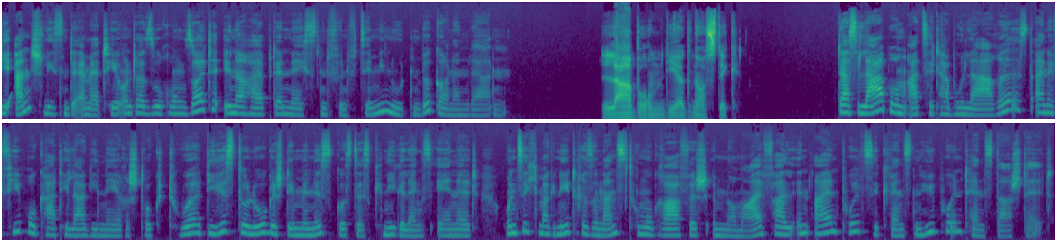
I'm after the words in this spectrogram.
Die anschließende MRT-Untersuchung sollte innerhalb der nächsten 15 Minuten begonnen werden. Labrumdiagnostik das Labrum acetabulare ist eine fibrokartilaginäre Struktur, die histologisch dem Meniskus des Kniegelenks ähnelt und sich magnetresonanztomographisch im Normalfall in allen Pulssequenzen hypointens darstellt.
